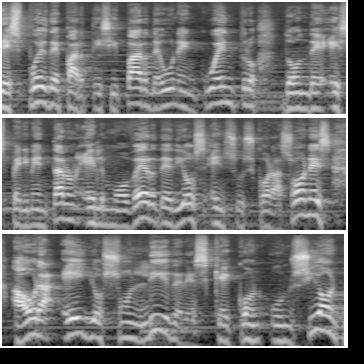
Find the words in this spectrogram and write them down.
Después de participar de un encuentro donde experimentaron el mover de Dios en sus corazones, ahora ellos son líderes que con unción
